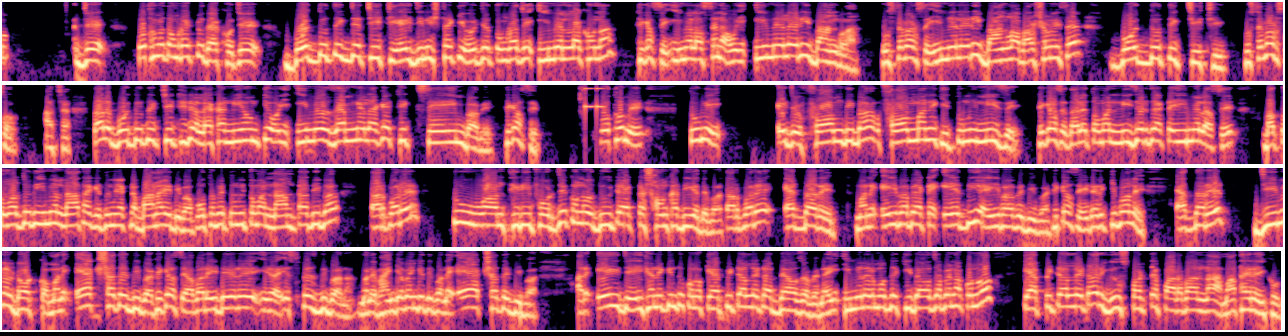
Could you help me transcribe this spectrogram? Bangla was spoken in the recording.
যে প্রথমে তোমরা একটু দেখো যে বৈদ্যুতিক যে চিঠি, এই জিনিসটা কি? ওই যে তোমরা যে ইমেল লেখো না, ঠিক আছে? ইমেল আছে না? ওই ইমেলেরই বাংলা, বুঝতে পারছ? ইমেলেরই বাংলা ভার্সন হয়েছে বৈদ্যুতিক চিঠি, বুঝতে পারছ? আচ্ছা তাহলে বৈদ্যুতিক চিঠিটা লেখার নিয়ম কি? ওই ইমেল যেমনে লেখে ঠিক সেম ভাবে, ঠিক আছে? প্রথমে তুমি এই যে ফর্ম দিবা ফর্ম মানে কি? তুমি নিজে, ঠিক আছে? তাহলে তোমার নিজের যে একটা ইমেল আছে বা তোমার যদি ইমেল না থাকে, তুমি একটা বানাই দিবা। প্রথমে তুমি তোমার নামটা দিবা, তারপরে টু ওয়ান থ্রি ফোর যে কোনো দুইটা একটা সংখ্যা দিয়ে দেবা। তারপরে অ্যাট দ্য রেট মানে এইভাবে একটা এ দিয়ে এইভাবে দিবা, ঠিক আছে? এটার কি বলে? At the rate Gmail dot com মানে একসাথে দিবা, ঠিক আছে? আবার এইটার স্পেস দিবা না মানে ভাঙ্গে ভাঙ্গে দিবা না, একসাথে দিবা। আর এই যে এইখানে কিন্তু কোনো ক্যাপিটাল লেটার দেওয়া যাবে না। এই ইমেলের মধ্যে কি দেওয়া যাবে না? কোনো ক্যাপিটাল লেটার ইউজ করতে পারবা না। মাথায় রেখো।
